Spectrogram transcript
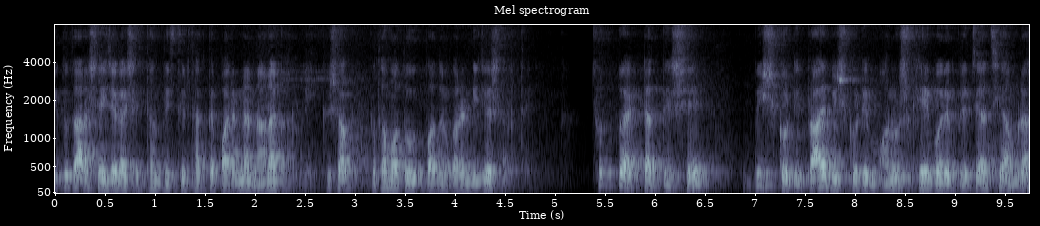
কিন্তু তারা সেই জায়গায় সিদ্ধান্ত স্থির থাকতে পারেন না নানা কারণে। কৃষক প্রথমত উৎপাদন করেন নিজের স্বার্থে। ছোট্ট একটা দেশে বিশ কোটি, প্রায় বিশ কোটি মানুষ খেয়ে পরে বেঁচে আছি আমরা।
